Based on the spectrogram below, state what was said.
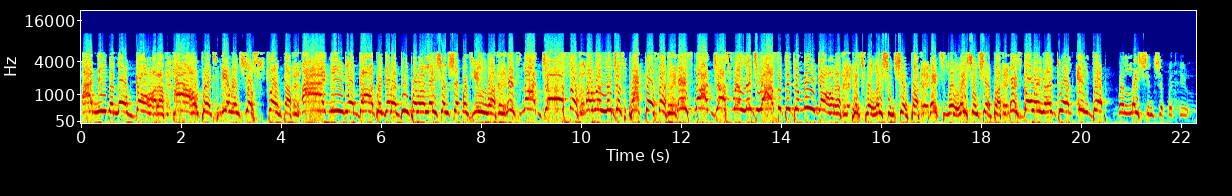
I need to know, God, how to experience your strength. I need, Lord God, to get a deeper relationship with you. It's not just a religious practice. It's not just religion religiosity to me, God. It's relationship. It's relationship. It's going into an in-depth relationship with you.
